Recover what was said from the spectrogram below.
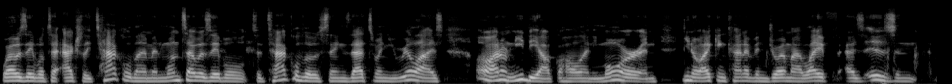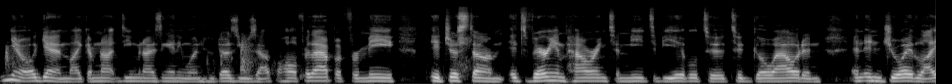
where I was able to actually tackle them. And once I was able to tackle those things, that's when you realize, oh, I don't need the alcohol anymore. And, you know, I can kind of enjoy my life as is. And, you know, again, like I'm not demonizing anyone who does use alcohol for that. But for me, it just, um, it's very empowering to me to be able to, to go out and, and enjoy life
